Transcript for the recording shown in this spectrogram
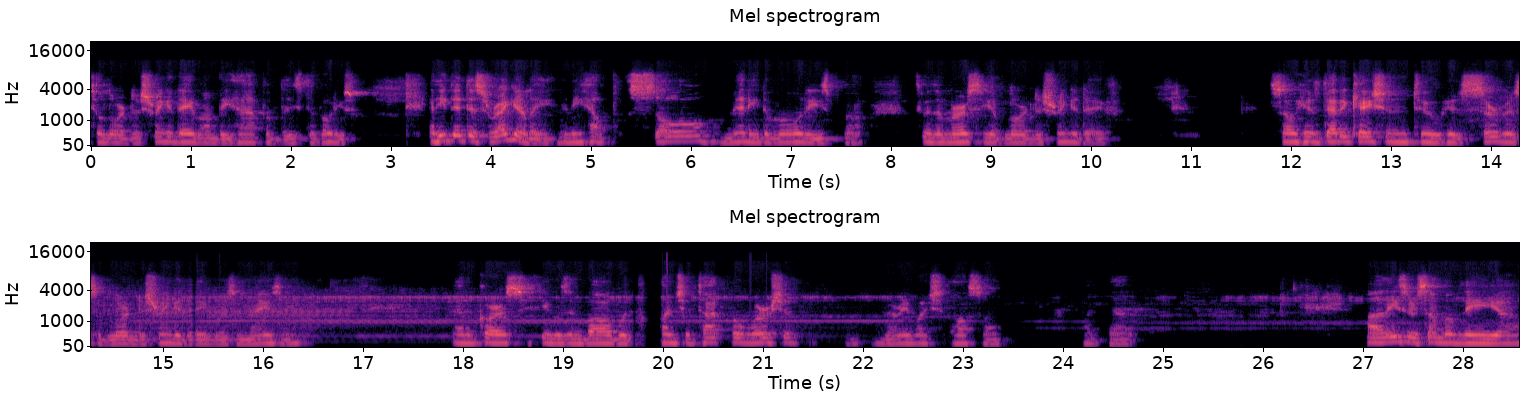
to Lord Nrsingadev on behalf of these devotees. And he did this regularly, and he helped so many devotees uh, through the mercy of Lord Nrsingadev. So his dedication to his service of Lord Nrsingadev was amazing. And of course, he was involved with Panchatattva worship, very much also like that. Uh, these are some of the uh,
